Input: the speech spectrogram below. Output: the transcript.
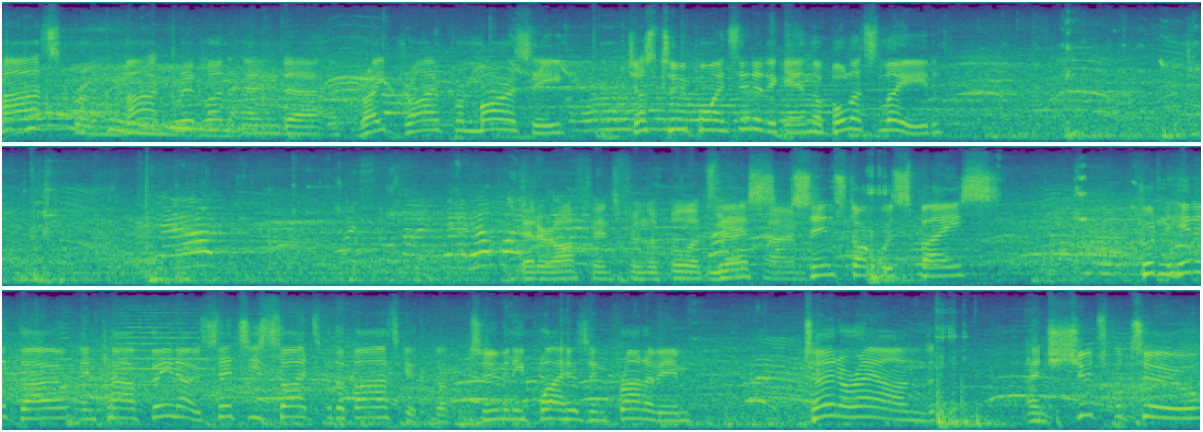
pass from Mark Ridlin and uh, a great drive from Morrissey. Just two points in it again. The Bullets lead. Better offense from the Bullets yes. Sengstock with space. Couldn't hit it though, and Carfino sets his sights for the basket. Got too many players in front of him. Turn around and shoots for two.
